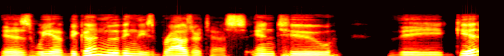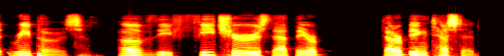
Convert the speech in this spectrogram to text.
is we have begun moving these browser tests into the Git repos of the features that they are that are being tested.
